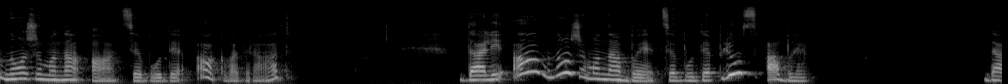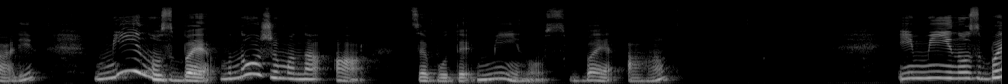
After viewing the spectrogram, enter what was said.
множимо на А, це буде А квадрат. Далі А множимо на Б, це буде плюс АБ. Далі мінус Б множимо на А, це буде мінус БА. І мінус Б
